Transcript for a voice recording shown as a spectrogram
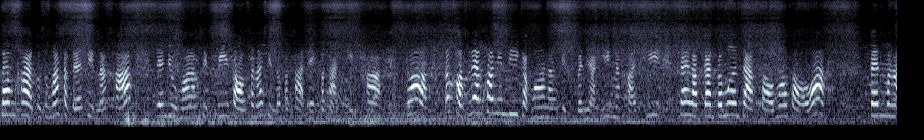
แบมค่ะ กุสุมาสัตยจิตนะคะ เรียนอยู่มรังสิตปี2คณะศิลปศาสตร์เอกภาษาอังกฤษค่ะ ก็ต้องขอแสดงความยินดีกับมรังสิตเป็นอย่างยิ่งนะคะ ที่ได้รับการประเมินจากสมสว่า เป็นมหา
